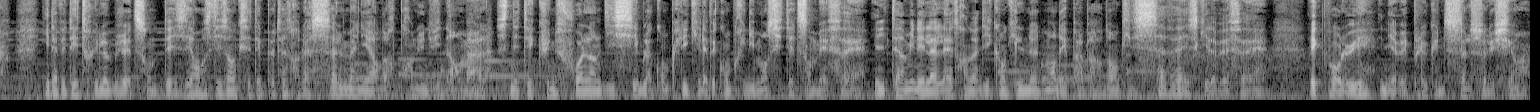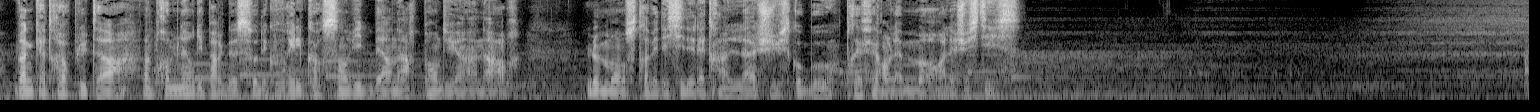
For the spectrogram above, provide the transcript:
Il avait détruit l'objet de son désir en se disant que c'était peut-être la seule manière de reprendre une vie normale. Ce n'était qu'une fois l'indicible accompli qu'il avait compris l'immensité de son méfait. Il terminait la lettre en indiquant qu'il ne demandait pas pardon, qu'il savait ce qu'il avait fait, et que pour lui, il n'y avait plus qu'une seule solution. 24 heures plus tard, un promeneur du parc de Sceaux découvrit le corps sans vie de Bernard pendu à un arbre. Le monstre avait décidé d'être un lâche jusqu'au bout, préférant la mort à la justice.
